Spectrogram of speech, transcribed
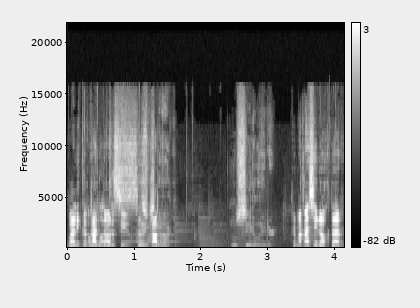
balik ke kantor him. Thanks. We'll see you later. Terima kasih dokter.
